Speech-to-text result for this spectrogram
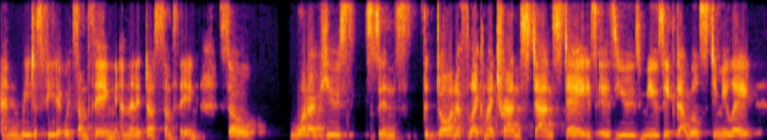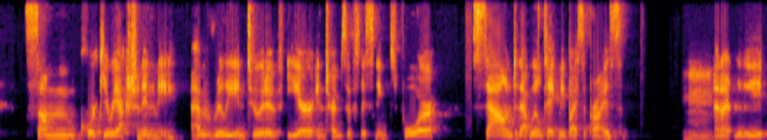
and we just feed it with something and then it does something. So what i've used since the dawn of like my trance dance days is use music that will stimulate some quirky reaction in me. I have a really intuitive ear in terms of listening for sound that will take me by surprise. Mm. and I really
